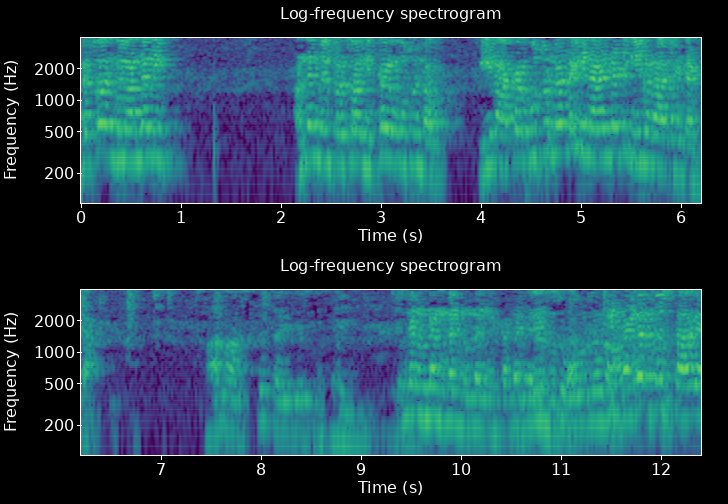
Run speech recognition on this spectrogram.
Prasad మీరు అందరినీ అందరిని మీరు ప్రసాద్ ఇక్కడ కూర్చుంటాం ఈయన అక్కడ కూర్చుండంటే ఈయన అంటే ఈయన రాసిండంట. సార్. రాస్తే సార్ నేను. నీ సంగతి చూస్తా. ఊర్లో నీ సంగతి చూస్తాగా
